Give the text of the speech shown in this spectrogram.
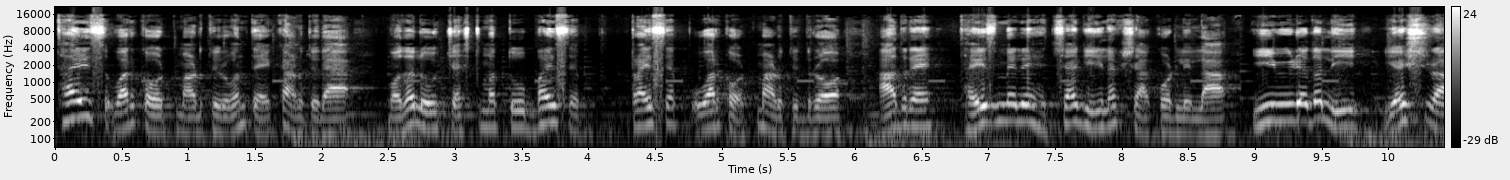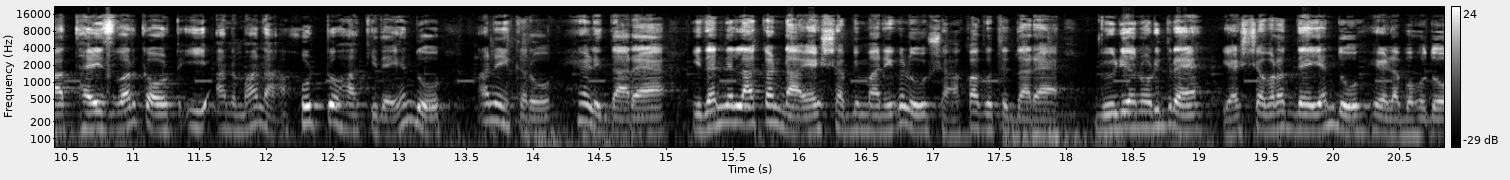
ಥೈಸ್ ವರ್ಕೌಟ್ ಮಾಡುತ್ತಿರುವಂತೆ ಕಾಣುತ್ತಿದೆ. ಮೊದಲು ಚೆಸ್ಟ್ ಮತ್ತು ಬೈಸೆಪ್ ಟ್ರೈಸೆಪ್ ವರ್ಕೌಟ್ ಮಾಡುತ್ತಿದ್ರು. ಆದರೆ ಥೈಸ್ ಮೇಲೆ ಹೆಚ್ಚಾಗಿ ಲಕ್ಷ್ಯ ಕೊಡಲಿಲ್ಲ. ಈ ವಿಡಿಯೋದಲ್ಲಿ ಯಶ್ ರ ಥೈಸ್ ವರ್ಕೌಟ್ ಈ ಅನುಮಾನ ಹುಟ್ಟು ಹಾಕಿದೆ ಎಂದು ಅನೇಕರು ಹೇಳಿದ್ದಾರೆ. ಇದನ್ನೆಲ್ಲ ಕಂಡ ಯಶ್ ಅಭಿಮಾನಿಗಳು ಶಾಕ್ ಆಗುತ್ತಿದ್ದಾರೆ ವಿಡಿಯೋ ನೋಡಿದ್ರೆ ಯಶ್ ಅವರದ್ದೇ ಎಂದು ಹೇಳಬಹುದು.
